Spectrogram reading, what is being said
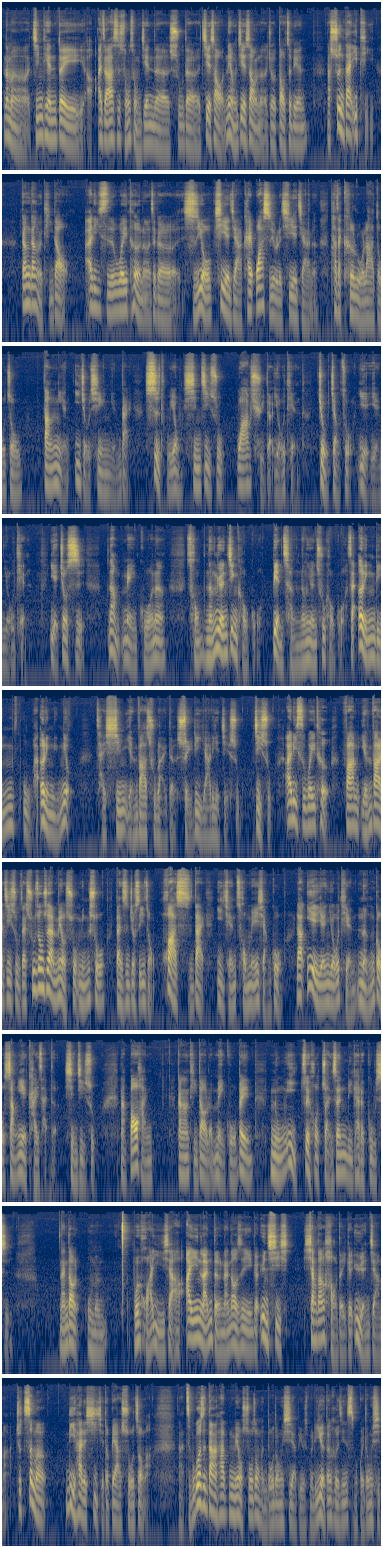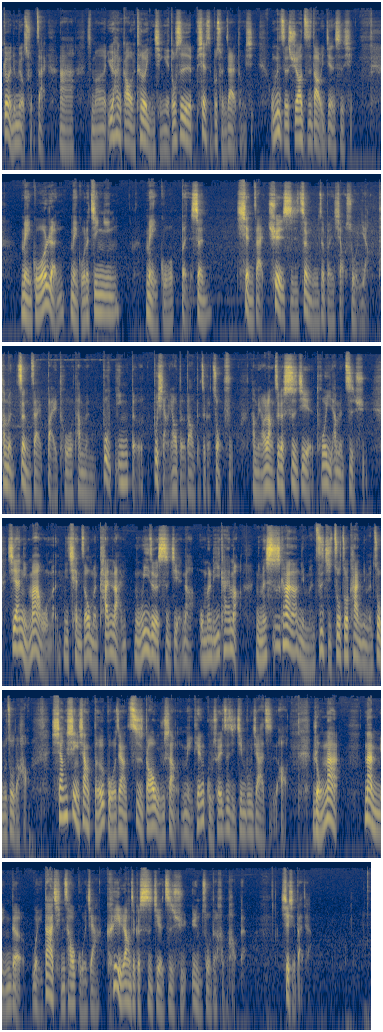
那么今天对啊艾泽拉斯耸耸肩的书的介绍内容介绍呢，就到这边。那顺带一提，刚刚有提到。爱丽丝·威特呢？这个石油企业家，开挖石油的企业家呢？他在科罗拉多州，当年一九七零年代，试图用新技术挖取的油田，就叫做页岩油田，也就是让美国呢，从能源进口国变成能源出口国，在二零零五还二零零六才新研发出来的水力压裂技术技术，爱丽丝·威特。发研发的技术在书中虽然没有说明说，但是就是一种划时代以前从没想过让页岩油田能够商业开采的新技术。那包含刚刚提到了美国被奴役最后转身离开的故事，难道我们不会怀疑一下啊？爱因兰德难道是一个运气相当好的一个预言家吗？就这么厉害的细节都被他说中了。啊，只不过是当然他没有说中很多东西啊，比如什么里尔登合金什么鬼东西根本就没有存在。那什么约翰高尔特引擎也都是现实不存在的东西。我们只需要知道一件事情：美国人、美国的精英、美国本身，现在确实正如这本小说一样，他们正在摆脱他们不应得、不想要得到的这个重负。他们要让这个世界脱离他们秩序。既然你骂我们，你谴责我们贪婪奴役这个世界，那我们离开嘛？你们试试看啊！你们自己做做看，你们做不做得好？相信像德国这样至高无上、每天鼓吹自己进步价值啊，容纳难民的伟大情操国家，可以让这个世界秩序运作得很好的。谢谢大家。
